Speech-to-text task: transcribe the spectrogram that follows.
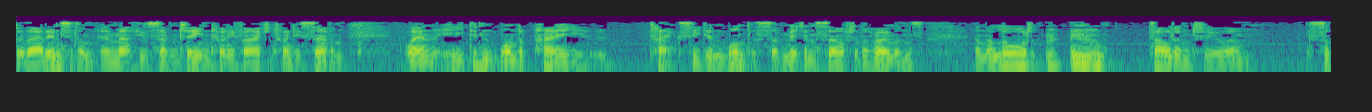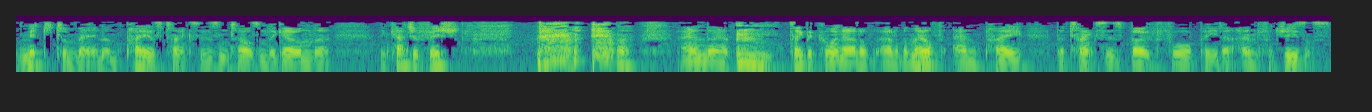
to that incident in Matthew 17, 25 to 27, when he didn't want to pay tax. He didn't want to submit himself to the Romans, and the Lord told him to um, submit to men and pay his taxes, and tells him to go and, uh, and catch a fish. and uh, take the coin out of out of the mouth and pay the taxes both for Peter and for Jesus.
